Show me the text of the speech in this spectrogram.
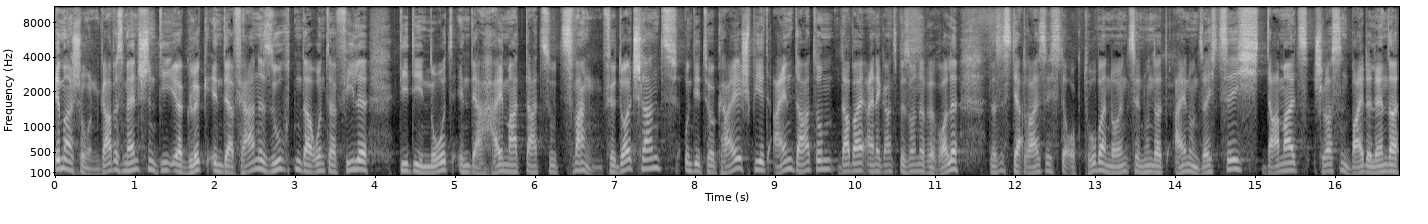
Immer schon gab es Menschen, die ihr Glück in der Ferne suchten, darunter viele, die die Not in der Heimat dazu zwangen. Für Deutschland und die Türkei spielt ein Datum dabei eine ganz besondere Rolle. Das ist der 30. Oktober 1961. Damals schlossen beide Länder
